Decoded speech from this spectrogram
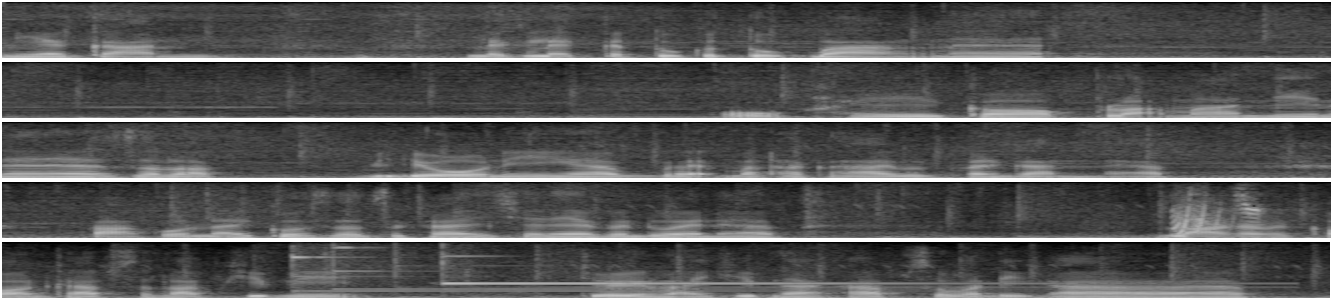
มีอาการแหลกๆกระตุกกระตุกบ้างนะฮะโอเคก็ประมาณนี้นะสำหรับ วิดีโอนี้ครับแวะมาทักทายเพื่อนๆกันนะครับฝากกดไลค์กด subscribe ช anel กันด้วยนะครับลากันไปก่อนครับสำหรับคลิปนี้ เจอกันใหม่คลิปหน้าครับ สวัสดีครับ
